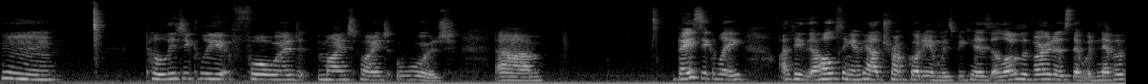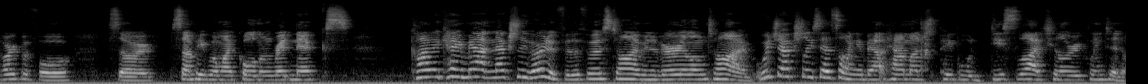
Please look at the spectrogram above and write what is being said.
hmm politically forward mind point would. Um, basically, I think the whole thing of how Trump got in was because a lot of the voters that would never vote before, so some people might call them rednecks, kind of came out and actually voted for the first time in a very long time, which actually said something about how much people disliked Hillary Clinton,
